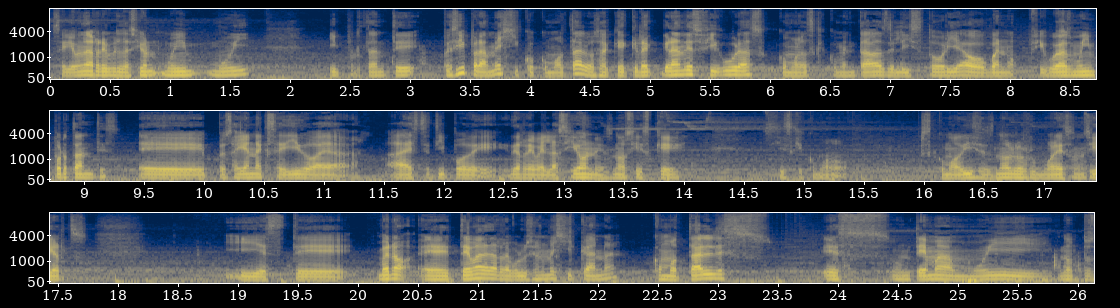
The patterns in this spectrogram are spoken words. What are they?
Sería una revelación muy, muy importante, pues sí, para México como tal. O sea, que grandes figuras como las que comentabas de la historia, o bueno, figuras muy importantes, eh, pues hayan accedido a, este tipo de, de, revelaciones, ¿no? Si es que, si es que como, pues como dices, ¿no? Los rumores son ciertos. Y este, bueno, el tema de la Revolución Mexicana, como tal, es, es un tema muy, no, pues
